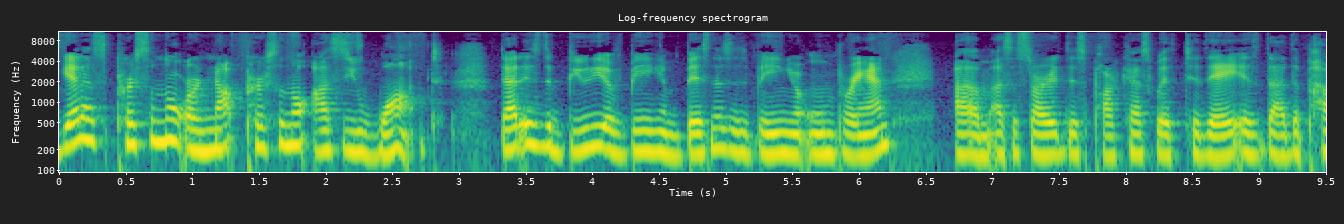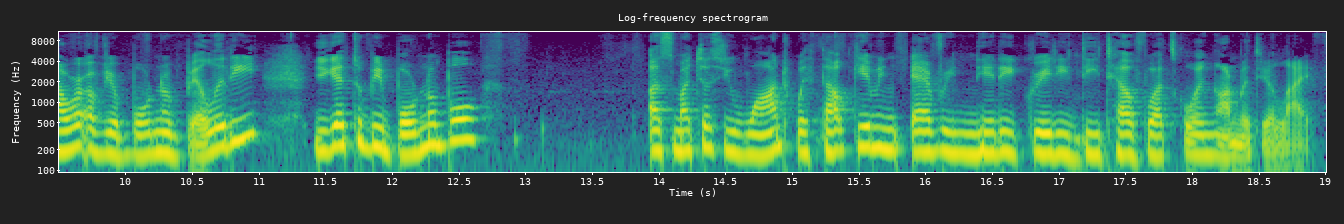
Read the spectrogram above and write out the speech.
Get as personal or not personal as you want. That is the beauty of being in business, is being your own brand. Um, as I started this podcast with today, is that the power of your vulnerability. You get to be vulnerable as much as you want without giving every nitty gritty detail of what's going on with your life.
